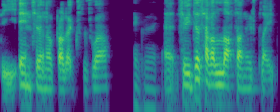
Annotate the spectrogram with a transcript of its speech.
the internal products as well. Exactly. Uh, so he does have a lot on his plate.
